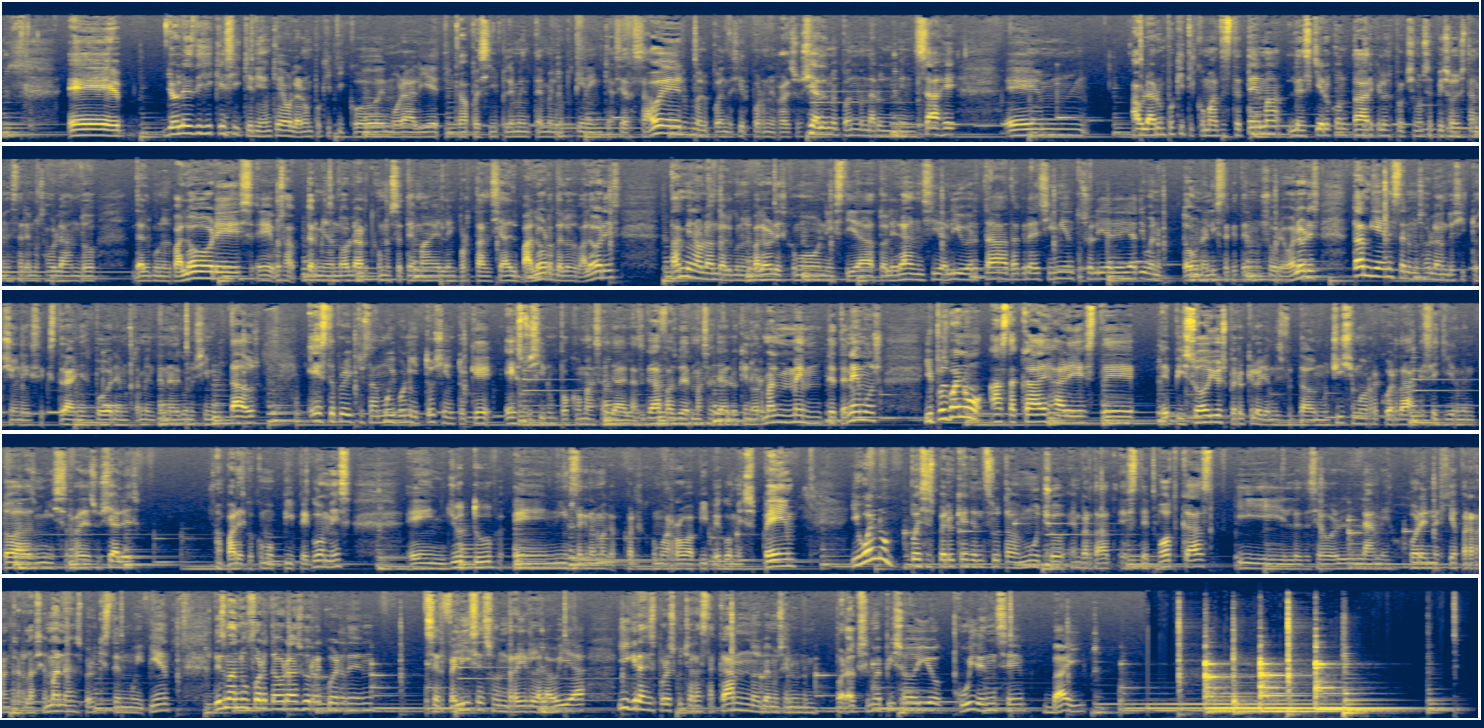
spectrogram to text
eh, yo les dije que si querían que hablara un poquitico de moral y ética, pues simplemente me lo tienen que hacer saber, me lo pueden decir por mis redes sociales, me pueden mandar un mensaje, em, hablar un poquitico más de este tema. Les quiero contar que en los próximos episodios también estaremos hablando de algunos valores, eh, o sea, terminando de hablar como este tema de la importancia del valor de los valores. También hablando de algunos valores como honestidad, tolerancia, libertad, agradecimiento, solidaridad y bueno, toda una lista que tenemos sobre valores. También estaremos hablando de situaciones extrañas, podremos también tener algunos invitados. Este proyecto está muy bonito, siento que esto es ir un poco más allá de las gafas, ver más allá de lo que normalmente tenemos. Y pues bueno, hasta acá dejaré este episodio, espero que lo hayan disfrutado muchísimo. Recuerda seguirme en todas mis redes sociales. Aparezco como Pipe Gómez en YouTube, en Instagram aparezco como arroba Pipe Gómez P. Y bueno, pues espero que hayan disfrutado mucho en verdad este podcast y les deseo la mejor energía para arrancar la semana. Espero que estén muy bien. Les mando un fuerte abrazo y recuerden ser felices, sonreírle a la vida. Y gracias por escuchar hasta acá. Nos vemos en un próximo episodio. Cuídense. Bye.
